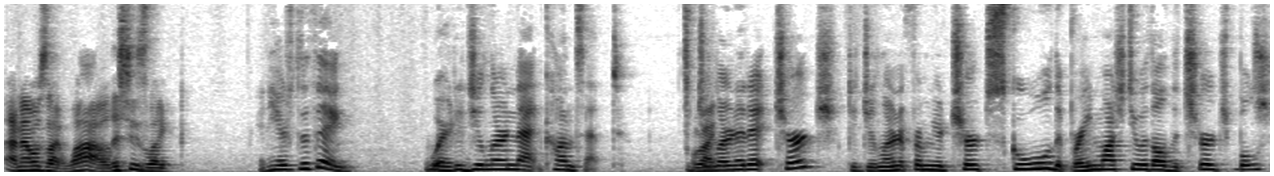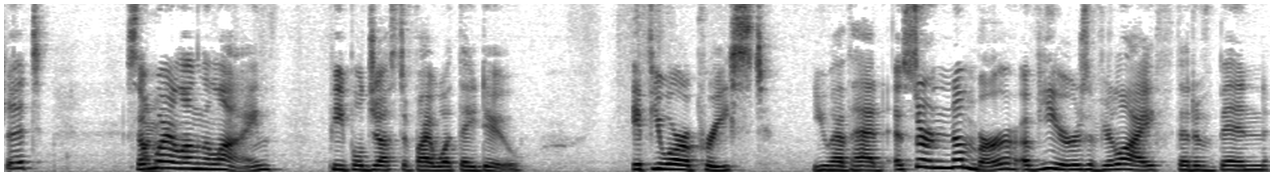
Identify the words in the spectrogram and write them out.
And I was like, wow, this is like And here's the thing: where did you learn that concept? Did Right. you learn it at church? Did you learn it from your church school that brainwashed you with all the church bullshit? Somewhere along the line, people justify what they do. If you are a priest, you have had a certain number of years of your life that have been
